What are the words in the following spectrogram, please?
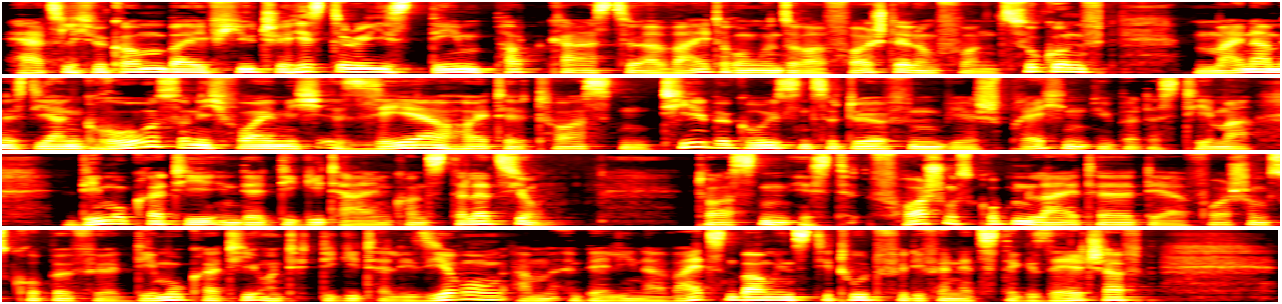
Herzlich willkommen bei Future Histories, dem Podcast zur Erweiterung unserer Vorstellung von Zukunft. Mein Name ist Jan Groß und ich freue mich sehr, heute Thorsten Thiel begrüßen zu dürfen. Wir sprechen über das Thema Demokratie in der digitalen Konstellation. Thorsten ist Forschungsgruppenleiter der Forschungsgruppe für Demokratie und Digitalisierung am Berliner Weizenbaum Institut für die vernetzte Gesellschaft.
